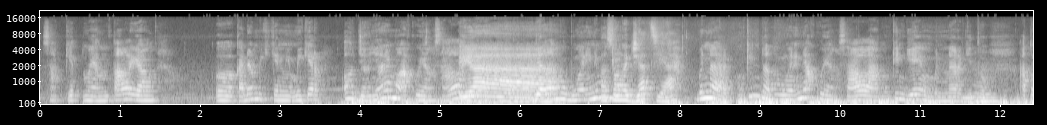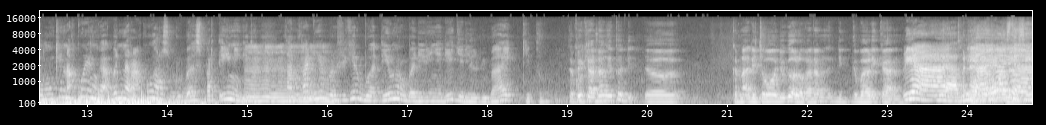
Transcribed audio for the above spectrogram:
sakit mental yang eh, kadang bikin mikir, oh jangan-jangan emang aku yang salah Iya. ya. Dalam hubungan ini Langsung ngejudge ya. benar, mungkin dalam hubungan ini aku yang salah, mungkin dia yang benar gitu, atau mungkin aku yang nggak benar, aku harus berubah seperti ini gitu, tanpa dia berpikir buat dia merubah dirinya dia jadi lebih baik gitu. Tapi kadang itu di- eh, kena di cowok juga loh, kadang dikebalikan. iya Iya, benar. iya, iya, Pasti iya. sih.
